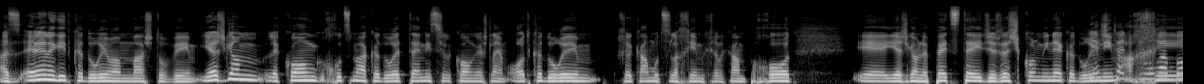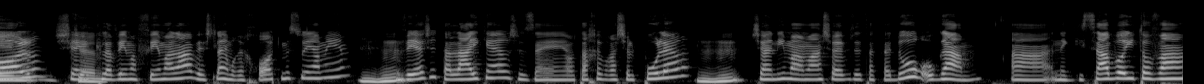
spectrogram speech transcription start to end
אז אלה נגיד כדורים ממש טובים. יש גם ל Kong, חוץ מהכדורי טניס של Kong, יש להם עוד כדורים, חלקם מוצלחים, חלקם פחות. אה, יש גם ל Petstages, יש כל מיני כדורים יש נהיים את. הדורבול, כן. שכלבים עפים עליו, יש להם ריחות מסוימים, מהמם, ויש את ה Liker, שזה אותה חברה של פולר, מהמם, שאני ממש אוהבת את הכדור, הוא גם, הנגיסה בו היא טובה,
